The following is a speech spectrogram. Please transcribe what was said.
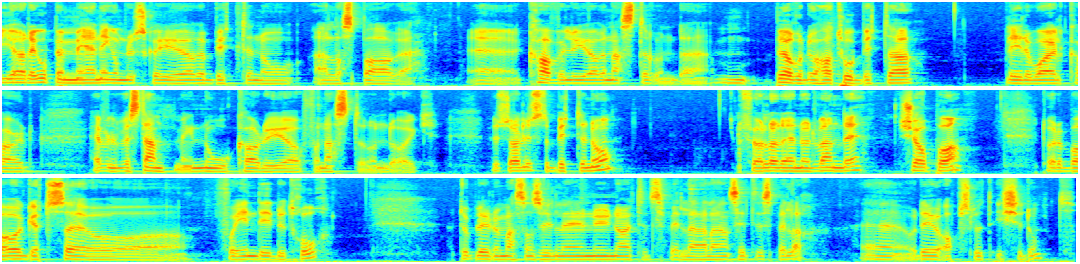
Gjør deg opp en mening om du skal gjøre bytte nå eller spare. Eh, hva vil du gjøre neste runde? Bør du ha to bytter? Blir det wildcard? Jeg vil bestemt meg nå hva du gjør for neste runde òg. Hvis du har lyst til å bytte nå, føler det er nødvendig, kjør på. Da er det bare å gutse og få inn de du tror. Da blir du mest sannsynlig en United-spiller eller en City-spiller. Eh, og det er jo absolutt ikke dumt.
